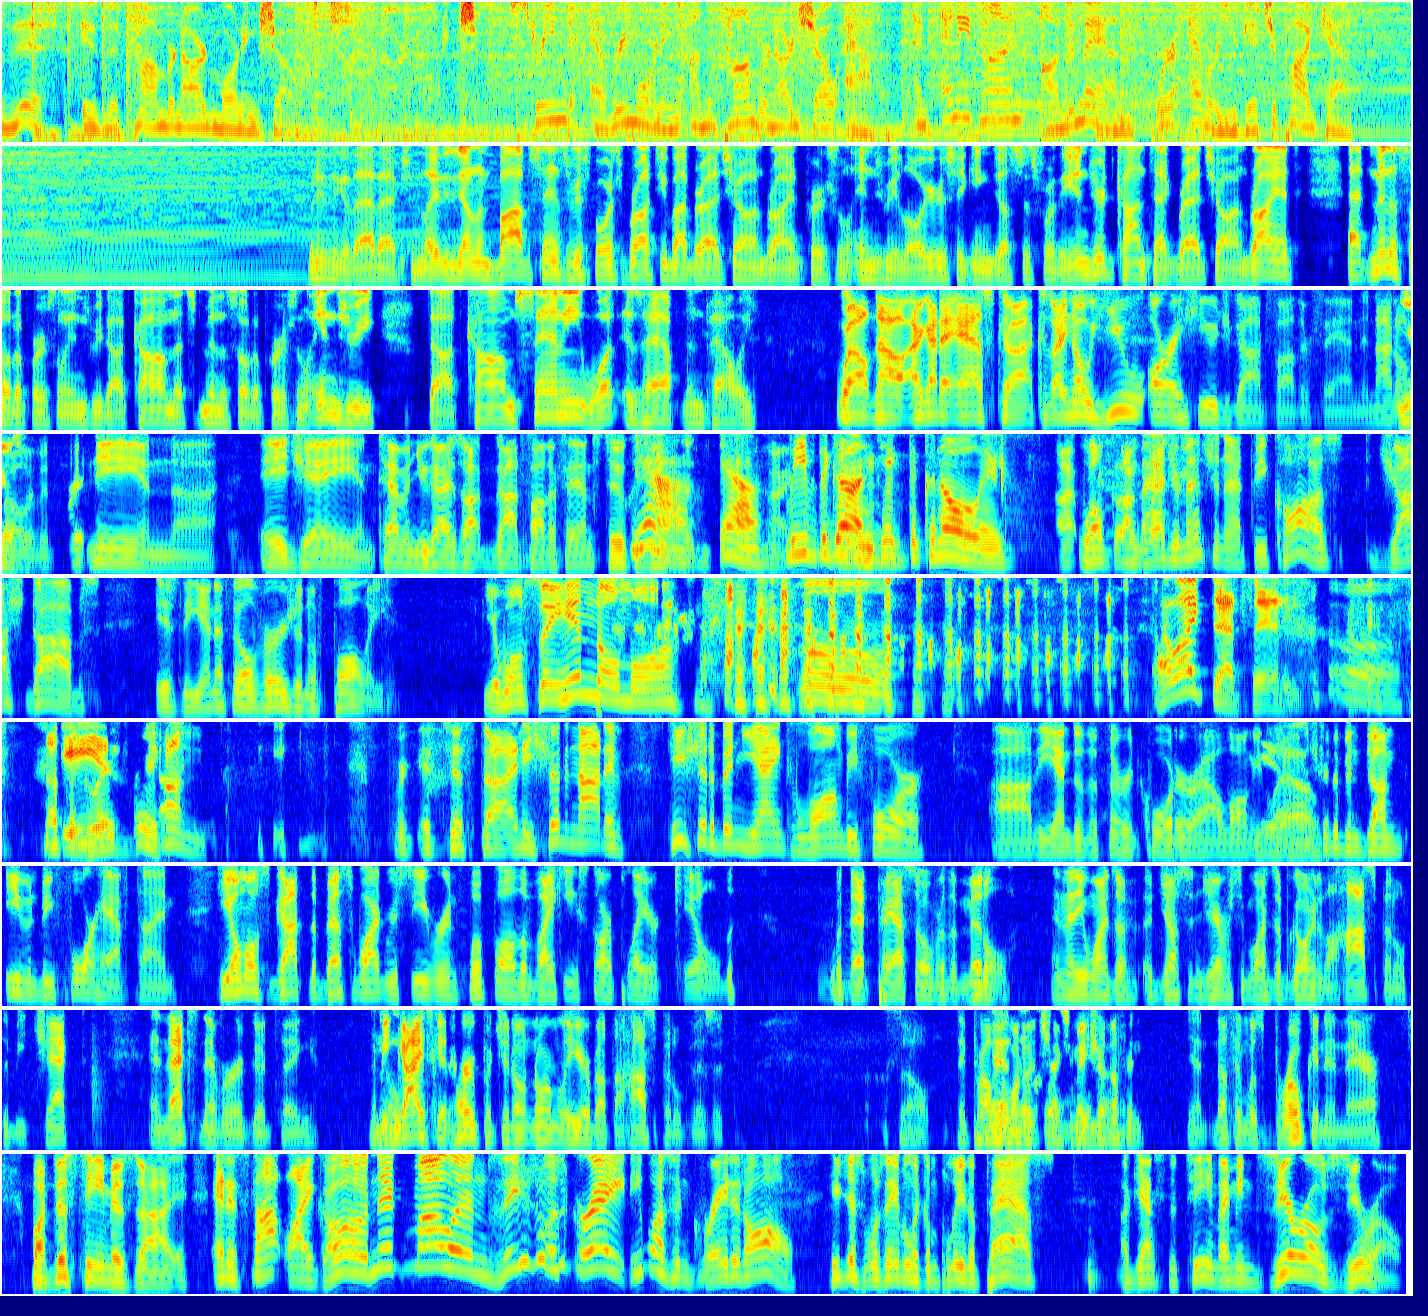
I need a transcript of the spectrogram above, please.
This is the Tom Barnard Morning Show. The Tom Barnard Morning Show. Streamed every morning on the Tom Barnard Show app and anytime on demand wherever you get your podcasts. What do you think of that action? Ladies and gentlemen, Bob Sansevere Sports brought to you by Bradshaw and Bryant Personal Injury Lawyers seeking justice for the injured. Contact Bradshaw and Bryant at minnesotapersonalinjury.com. That's minnesotapersonalinjury.com. Sanny, what is happening, Pally? Well, now I got to ask because uh, I know you are a huge Godfather fan, and I don't Yes, know sir. if Brittany and uh, AJ and Tevin, you guys are Godfather fans too. 'Cause you- Yeah, yeah. right. Leave the gun, you- take the cannoli. Uh, well, Go I'm glad you mentioned that because Josh Dobbs is the NFL version of Paulie. You won't see him no more. I like that, Sandy. That's a great thing. done. It just uh, and he should not have. He should have been yanked long before uh, the end of the third quarter, or how long he Yeah. lasted. Should have been done even before halftime. He almost got the best wide receiver in football, the Viking star player, killed with that pass over the middle, and then he winds up. uh, Justin Jefferson winds up going to the hospital to be checked, and that's never a good thing. I mean, Nope. guys get hurt, but you don't normally hear about the hospital visit. So they probably Yeah, wanted no to check to make sure nothing, yeah, nothing was broken in there. But this team is, uh, and it's not like, oh, Nick Mullens, he was great. He wasn't great at all. He just was able to complete a pass against the team. I mean, zero zero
